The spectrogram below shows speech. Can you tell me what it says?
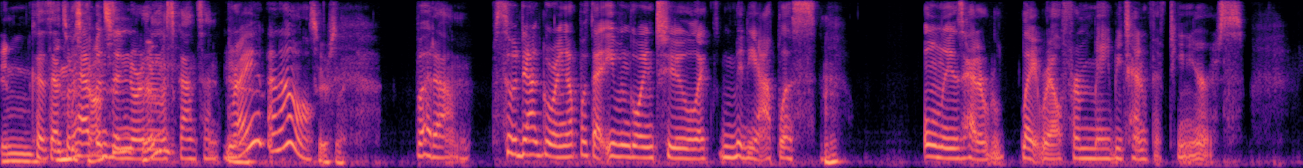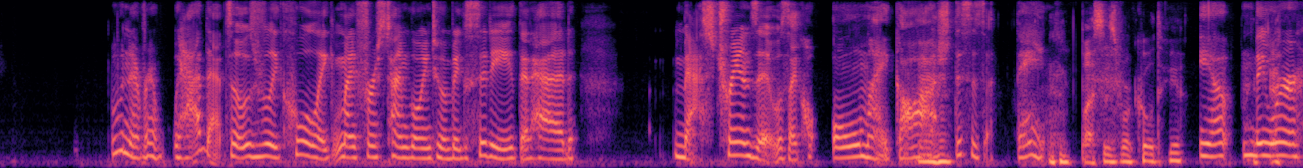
In because that's in what happens in northern Really? wisconsin. Yeah. right? I know. Seriously, but um so now growing up with that even going to like minneapolis Mhm. only has had a light rail for maybe 10 15 years we never had that. So it was really cool. Like my first time going to a big city that had mass transit was like oh my gosh Mm-hmm. this is a thing. Buses were cool to you. yep they were.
